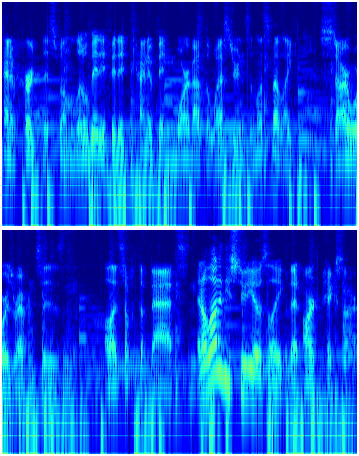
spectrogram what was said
kind of hurt this film a little bit if it had kind of been more about the westerns and less about like star wars references and all that stuff with the bats and, a lot of these studios like that aren't pixar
